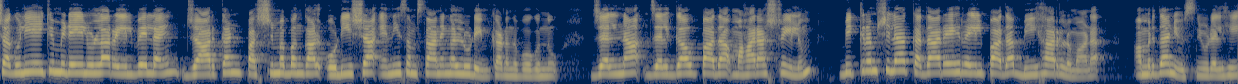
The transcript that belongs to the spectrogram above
ചകുലിയയ്ക്കും ഇടയിലുള്ള റെയിൽവേ ലൈൻ ജാർഖണ്ഡ് പശ്ചിമ ബംഗാൾ ഒഡീഷ എന്നീ സംസ്ഥാനങ്ങളിലൂടെയും കടന്നുപോകുന്നു. ജൽന ജൽഗാവ് പാത മഹാരാഷ്ട്രയിലും ബിക്രംശില കദാരേ റെയിൽ പാത ബീഹാറിലുമാണ്. അമൃത ന്യൂസ് ന്യൂഡൽഹി.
